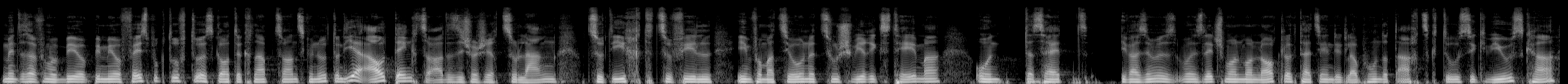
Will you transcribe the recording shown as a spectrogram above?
wir haben das einfach mal bei, bei, mir auf Facebook drauf tun, es geht ja knapp 20 Minuten und habe auch gedacht, so, ah, das ist wahrscheinlich zu lang, zu dicht, zu viel Informationen, zu schwieriges Thema und das hat ich weiß nicht mehr, wo ich das letzte Mal mal nachgeschaut habe, sie haben, glaube 180.000 Views gehabt.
